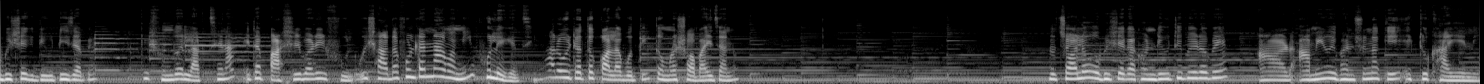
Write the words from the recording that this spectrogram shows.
অভিষেক ডিউটি যাবে। কি সুন্দর লাগছে না? এটা পাশের বাড়ির ফুল। ওই সাদা ফুলটার নাম আমি ভুলে গেছি। আর ওইটা তো কলাবতী, তোমরা সবাই জানো। তো চলো, অভিষেক এখন ডিউটি বেরোবে। আর আমিও ওই সোনাকে একটু খাইয়ে নিই।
